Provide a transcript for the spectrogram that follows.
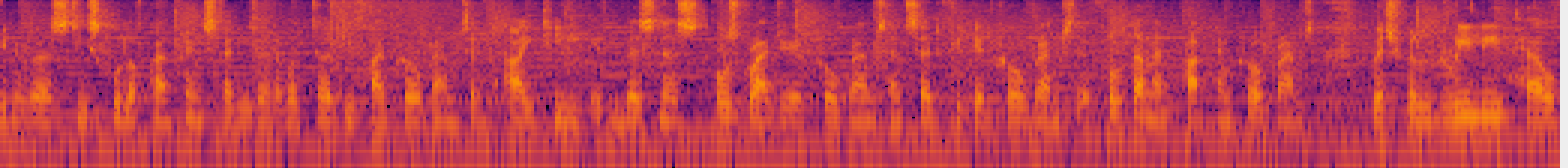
University School of Continuing Studies has about 35 programs in IT, in business, postgraduate programs and certificate programs. They're full-time and part-time programs which will really help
